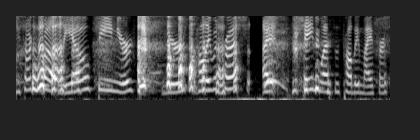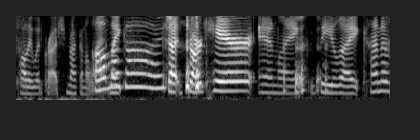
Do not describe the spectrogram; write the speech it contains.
You talked about Leo being your your Hollywood crush. I Shane West is probably my first Hollywood crush. I'm not gonna lie. Oh my like gosh, that dark hair and like the like kind of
